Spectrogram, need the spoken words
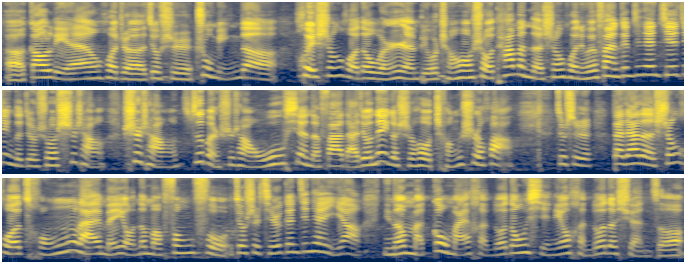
呃高廉，或者就是著名的会生活的文人，比如陈洪寿，他们的生活你会发现跟今天接近的，就是说市场市场资本市场无限的发达，就那个时候城市化。就是大家的生活从来没有那么丰富，就是其实跟今天一样，你能买购买很多东西，你有很多的选择。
